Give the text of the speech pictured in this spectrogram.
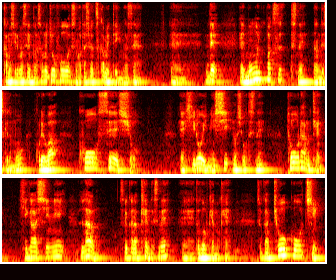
かもしれませんが、その情報をですね、私はつかめていません。えー、で、もう1発ですね、なんですけども、これは厚生省、え広い西の省ですね、東蘭県、東に蘭、それから県ですね、え、都道府県の県、それから長江鎮、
